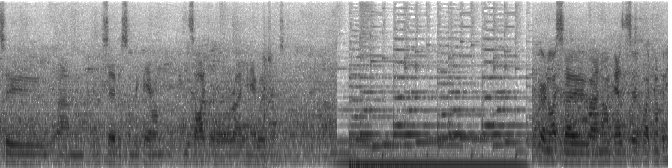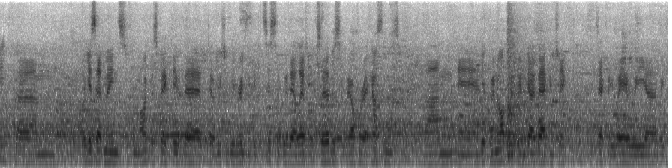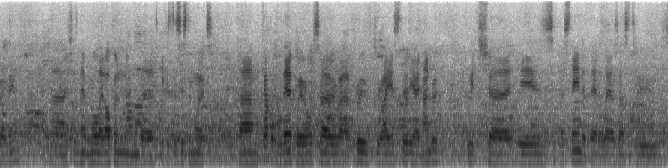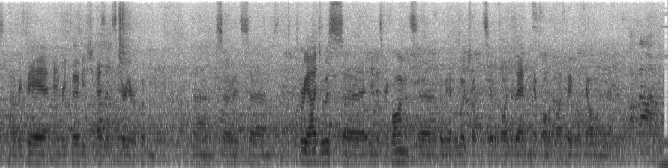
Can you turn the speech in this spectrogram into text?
to um, service and repair on, on site or in our workshops. We're an ISO uh, 9000 certified company. Um, I guess that means, from my perspective, that uh, we should be reasonably consistent with our level of service that we offer our customers. Um, and if we're not, we can go back and check exactly where we, uh, we fell down. Uh, it shouldn't happen all that often, and uh, it's because the system works. Um, coupled with that, we're also uh, approved to AS 3800 which uh, is a standard that allows us to uh, repair and refurbish hazardous area equipment. Um, so it's, um, very arduous uh, in its requirements, uh, but we have a workshop that's certified to that and we have qualified people that go along with that.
